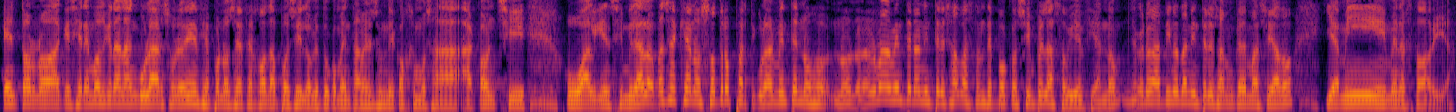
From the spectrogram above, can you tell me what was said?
En torno a que seremos gran angular sobre audiencia, pues no sé, CJ, pues sí, lo que tú comentas, a ver si un día cogemos a, Conchi o alguien similar. Lo que pasa es que a nosotros particularmente no, normalmente nos han interesado bastante poco siempre las audiencias, ¿no? Yo creo que a ti no te han interesado nunca demasiado y a mí menos todavía.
